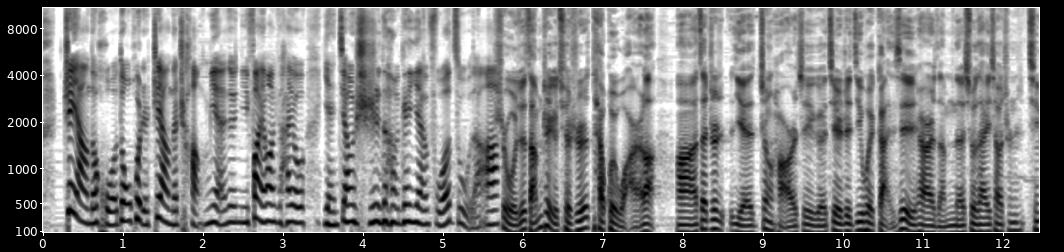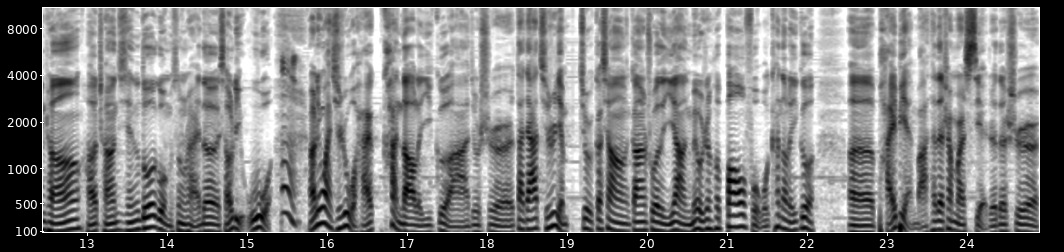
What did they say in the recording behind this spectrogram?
这样的活动或者这样的场面。就你放眼望去，还有演僵尸的跟演佛祖的啊。是，我觉得咱们这个确实太会玩了啊！在这也正好这个借着这机会感谢一下咱们的秀才一笑倾倾城和朝阳区钱多多给我们送出来的小礼物。嗯，然后另外其实我还看到了一个啊，就是大家其实也就是刚像刚刚说的一样，没有任何包袱。我看到了一个。呃，牌匾吧，它在上面写着的是，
